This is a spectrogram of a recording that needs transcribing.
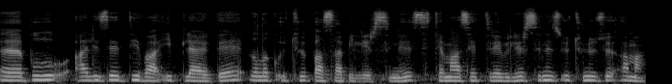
Ee, bu Alize Diva iplerde ılık ütü basabilirsiniz temas ettirebilirsiniz ütünüzü ama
